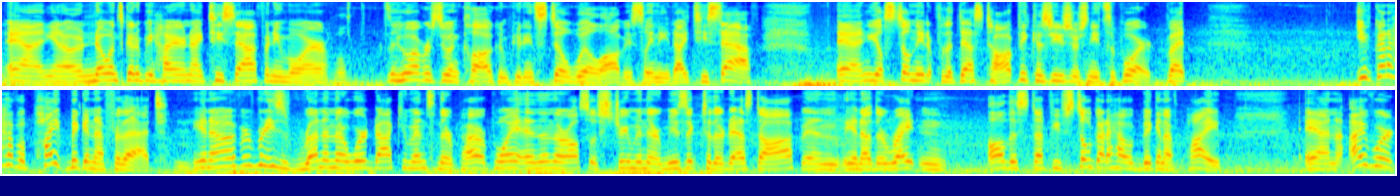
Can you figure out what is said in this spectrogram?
and you know no one's going to be hiring IT staff anymore. Well, whoever's doing cloud computing still will obviously need IT staff, and you'll still need it for the desktop because users need support. But you've got to have a pipe big enough for that. You know, everybody's running their Word documents and their PowerPoint, and then they're also streaming their music to their desktop, and you know they're writing all this stuff. You've still got to have a big enough pipe. And I work.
